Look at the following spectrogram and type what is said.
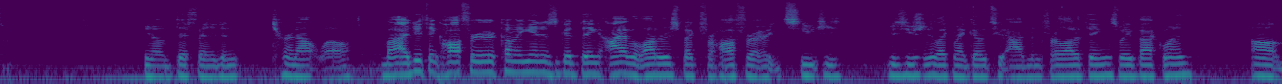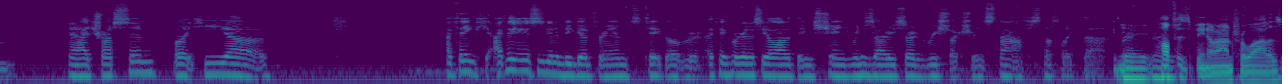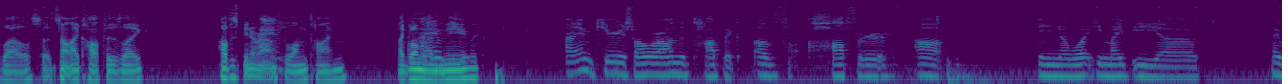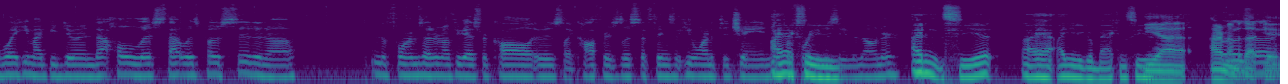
you know definitely didn't turn out well. But I do think Hofer coming in is a good thing. I have a lot of respect for Hofer. It's, he, he was usually like my go-to admin for a lot of things way back when, um, and I trust him. But he, uh, I think I think this is going to be good for him to take over. I think we're going to see a lot of things change when he's already started restructuring staff, stuff like that. Yeah. Right, right. Hofer's been around for a while as well, so it's not like Hofer's like Hoff has been around am- for a long time, like longer than me. cu- Like, I am curious while we're on the topic of Hofer, uh, and you know what he might be, uh, like what he might be doing. That whole list that was posted in uh in the forums. I don't know if you guys recall. It was like Hofer's list of things that he wanted to change I before he was even owner. I didn't see it. I I need to go back and see it. yeah, I remember There that. was, uh,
